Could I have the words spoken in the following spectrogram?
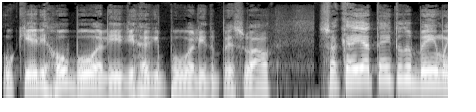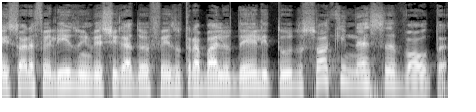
o que ele roubou ali de rug pull ali do pessoal. Só que aí até aí tudo bem, uma história feliz, o investigador fez o trabalho dele e tudo, só que nessa volta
